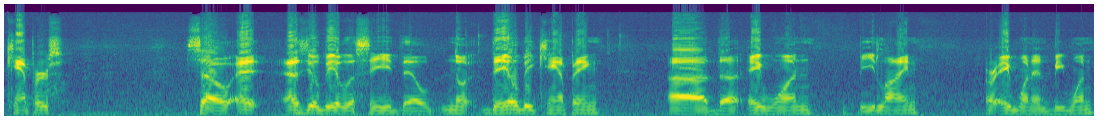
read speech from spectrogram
campers. So, it, as you'll be able to see, they'll no, they'll be camping uh, the A1 B line or A1 and B1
